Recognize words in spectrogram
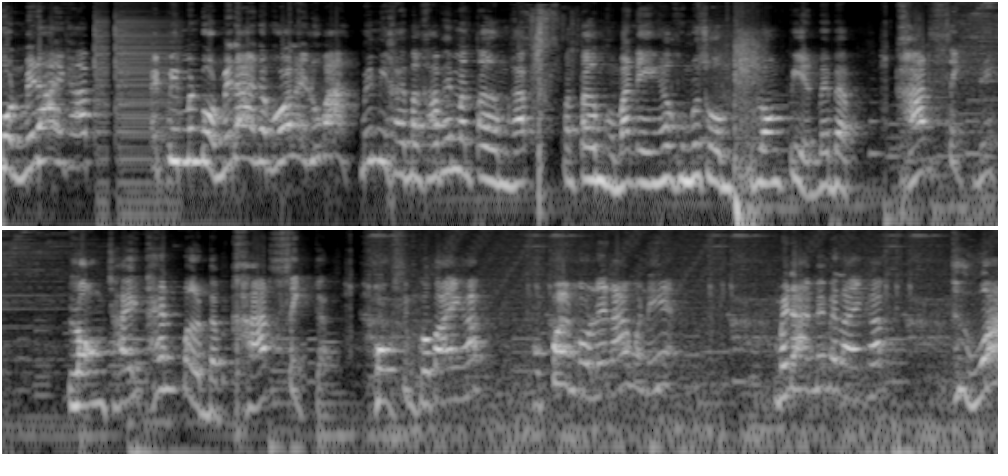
บ่นไม่ได้ครับ ไอปิมมันบ่นไม่ได้นะเพราะอะไรรู้ป่ะไม่มีใครบังคับให้มันเติมครับ มันเติมของมันเองครับคุณผู้ชมลองเปลี่ยนไปแบบคลาสสิกดิลองใช้แท่นเปิดแบบคลาสสิกอะหกสิบกว่าใบครับ ผมเปิดหมดเลยนะวันนี้ ไม่ได้ไม่เป็นไรครับ ถือว่า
